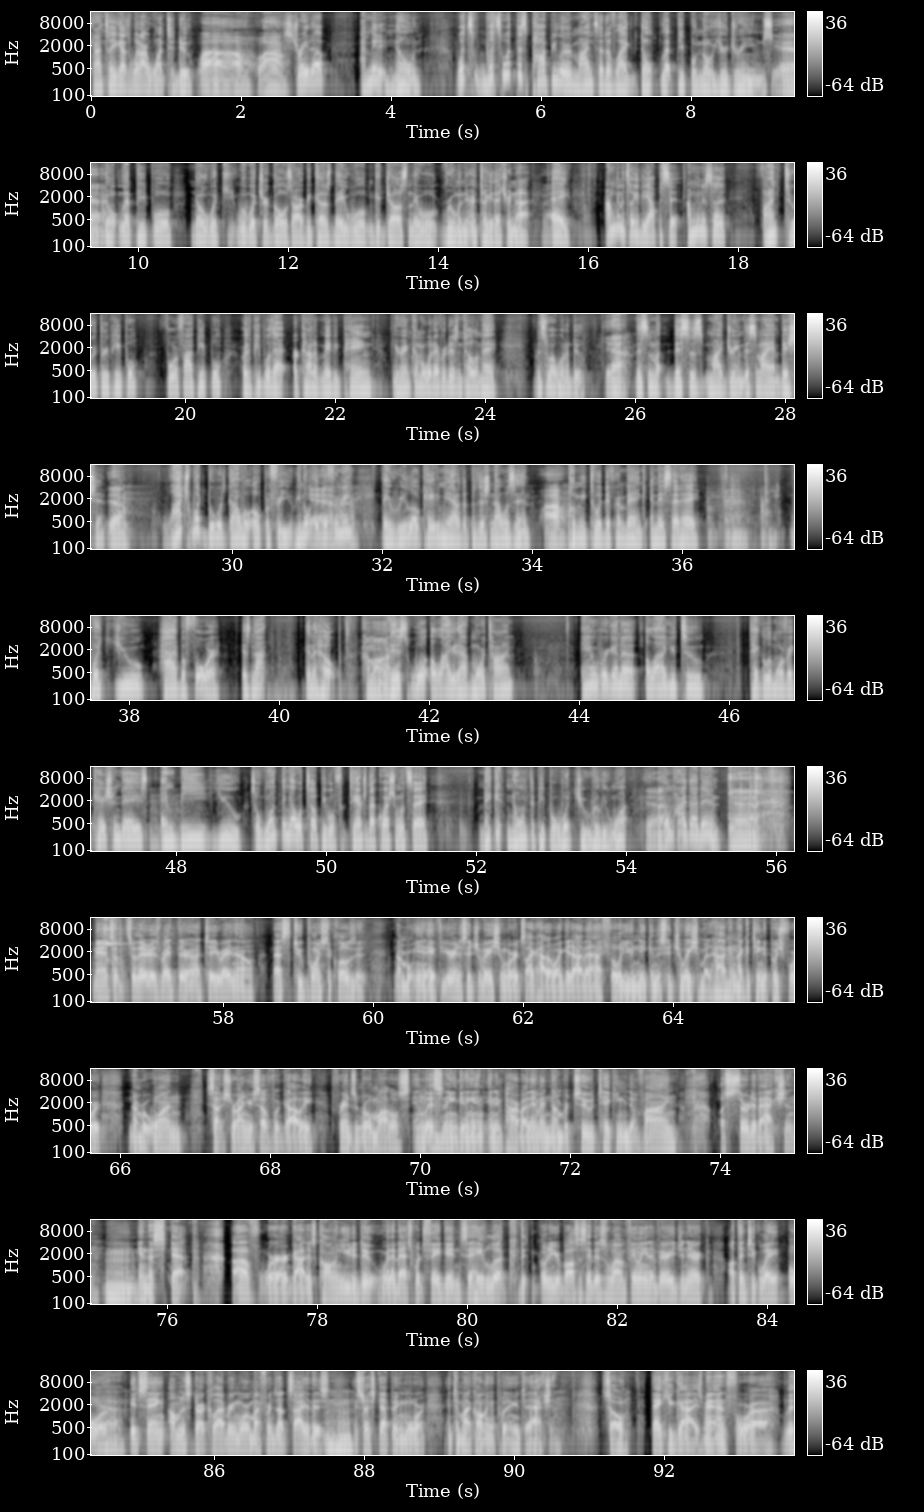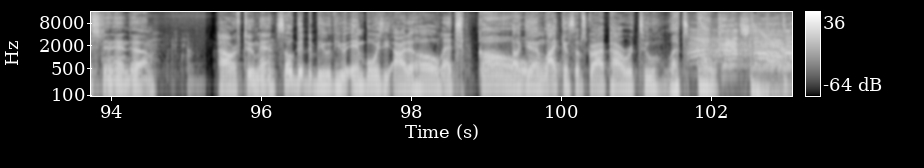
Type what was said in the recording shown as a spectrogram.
Can I tell you guys what I want to do? Wow. Wow. straight up, I made it known. What's what's with this popular mindset of like, don't let people know your dreams. Yeah. Don't let people know what you, what your goals are because they will get jealous and they will ruin it and tell you that you're not. Hey, I'm gonna tell you the opposite. I'm gonna say find two or three people, four or five people, or the people that are kind of maybe paying your income or whatever it is, and tell them, hey, this is what I want to do. Yeah. This is my this is my dream. This is my ambition Yeah. Watch what doors God will open for you. You know what they did for man. me? They relocated me out of the position I was in, Wow. put me to a different bank, and they said, hey, what you had before is not gonna help. Come on. This will allow you to have more time, and we're gonna allow you to take a little more vacation days Mm-hmm. and be you. So one thing I would tell people f- to answer that question would say, make it known to people what you really want. Yeah. Don't hide that in. Yeah, man. So so there it is, right there. I tell you right now, that's two points to close it. Number, you know, if you're in a situation where it's like, how do I get out of that? And I feel unique in the situation, but how can I mm-hmm. continue to push forward? Number one, surround yourself with godly friends and role models, and mm-hmm. listening and getting in, and empowered by them. And number two, taking divine, assertive action in the step of where God is calling you to do. Whether that's what Faye did and say, hey, look, th- go to your boss and say, this is what I'm feeling in a very generic, authentic way, or Yeah. it's saying I'm going to start collaborating more with my friends outside of this and start stepping more into my calling and putting it into action. So thank you guys, man, for uh, listening and um, power of two, man. So good to be with you in Boise, Idaho. Let's go Again, like and subscribe, Power of 2. Let's go. Can't stop.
